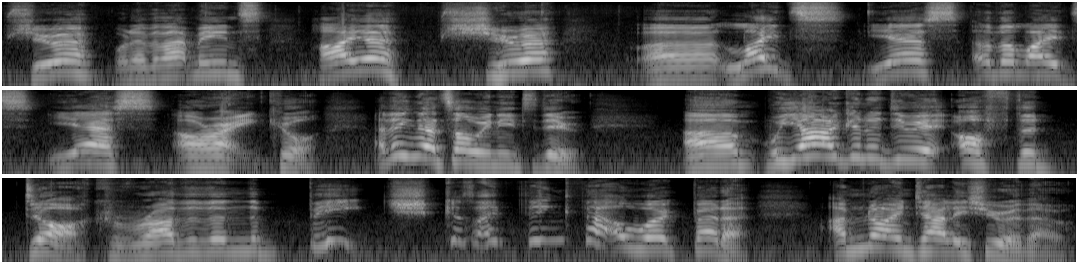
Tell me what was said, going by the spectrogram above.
sure, whatever that means. Higher, sure. Uh, lights, yes. Other lights, yes. Alright, cool. I think that's all we need to do. Um, we are going to do it off the dock rather than the beach, because I think that'll work better. I'm not entirely sure, though.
